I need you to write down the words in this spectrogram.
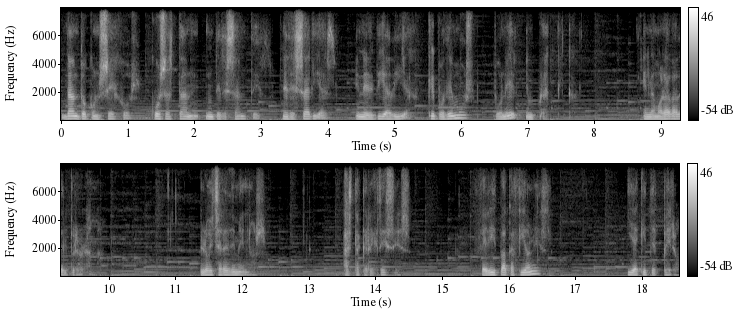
dando consejos, cosas tan interesantes, necesarias en el día a día que podemos poner en práctica. Enamorada del programa. Lo echaré de menos hasta que regreses. Feliz vacaciones y aquí te espero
